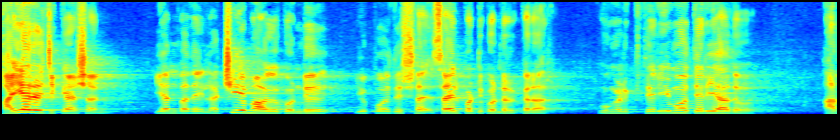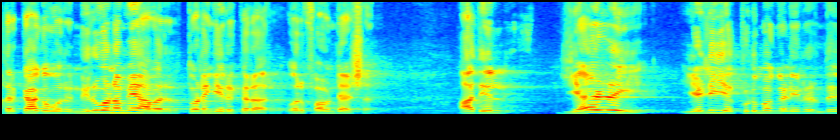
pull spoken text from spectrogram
higher education என்பதை லட்சியமாக கொண்டு இப்போது செ- செயல்பட்டு கொண்டிருக்கிறார். உங்களுக்கு தெரியுமோ தெரியாதோ? அதற்காக ஒரு நிறுவனமே அவர் தொடங்கியிருக்கிறார் ஒரு ஃபவுண்டேஷன் அதில் ஏழை எளிய குடும்பங்களிலிருந்து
